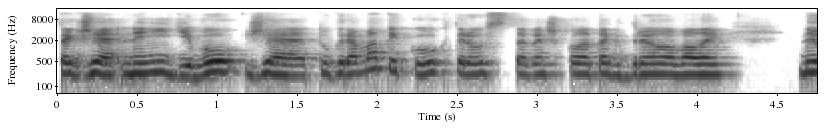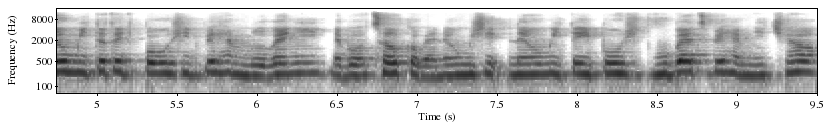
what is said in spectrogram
Takže není divu, že tu gramatiku, kterou jste ve škole tak drillovali, neumíte teď použít během mluvení, nebo celkově neumí, neumíte ji použít vůbec během ničeho.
